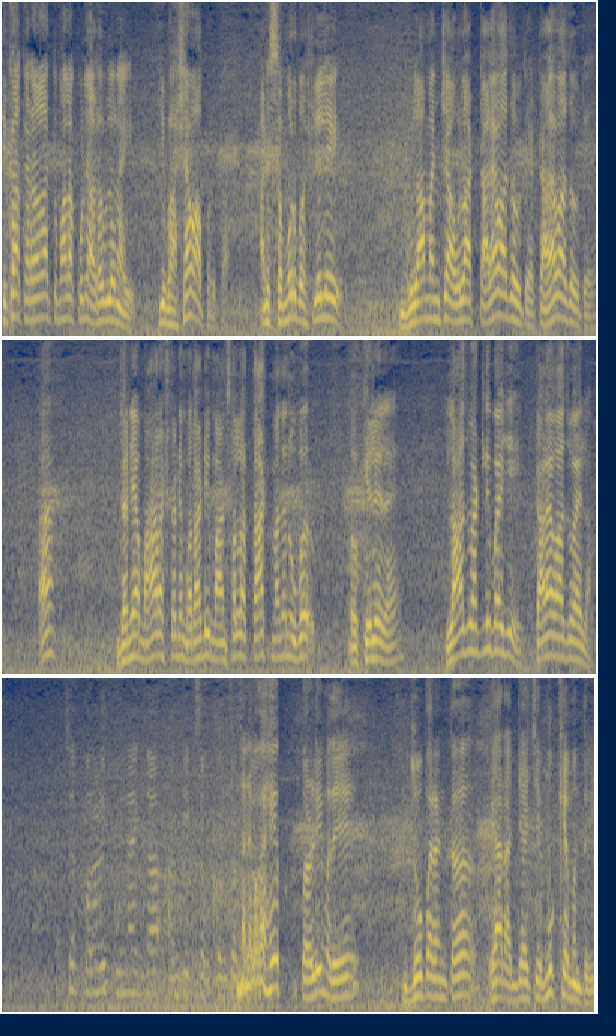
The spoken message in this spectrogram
टीका करायला तुम्हाला कोणी अडवलं नाही. ही भाषा वापरता. आणि समोर बसलेले गुलामांच्या अवलात टाळ्या वाजवते टाळ्या वाजवते. हा? ज्याने या महाराष्ट्राने मराठी माणसाला ताट मानाने उभं केलेलं आहे. लाज वाटली पाहिजे टाळ्या वाजवायला. सर पुन्हा एकदा आणखी एक सरपंच बघा हे परळीमध्ये जोपर्यंत या राज्याचे मुख्यमंत्री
